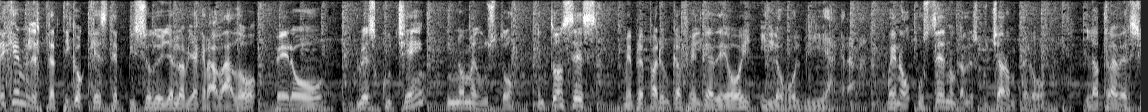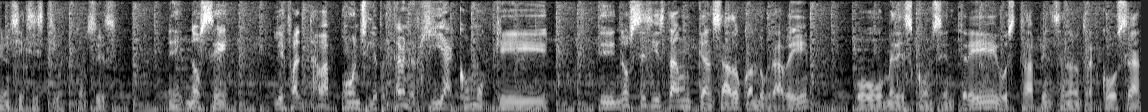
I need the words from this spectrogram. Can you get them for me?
Déjenme les platico que este episodio ya lo había grabado, pero lo escuché y no me gustó. Entonces me preparé un café el día de hoy y lo volví a grabar. Bueno, ustedes nunca lo escucharon, pero la otra versión sí existió. Entonces, eh, no sé, le faltaba punch, le faltaba energía, como que eh, no sé si estaba muy cansado cuando grabé o me desconcentré o estaba pensando en otra cosa.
